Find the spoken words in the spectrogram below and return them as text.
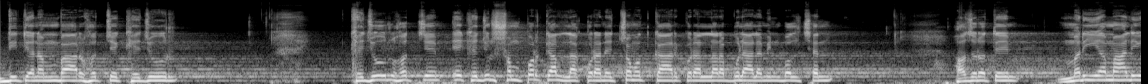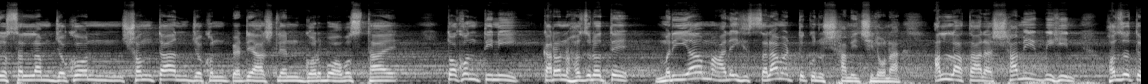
দ্বিতীয় নাম্বার হচ্ছে খেজুর। খেজুর হচ্ছে এ খেজুর সম্পর্কে আল্লাহ কোরআনে চমৎকার করে আল্লাহ রাবুল আলমিন বলছেন হজরতে মারিয়াম আলী ওসাল্লাম যখন সন্তান যখন পেটে আসলেন গর্ব অবস্থায়, তখন তিনি, কারণ হজরতে মরিয়াম আলি ইসাল্লামের তো কোনো স্বামী ছিল না। আল্লাহ তালা স্বামীবিহীন হজরতে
